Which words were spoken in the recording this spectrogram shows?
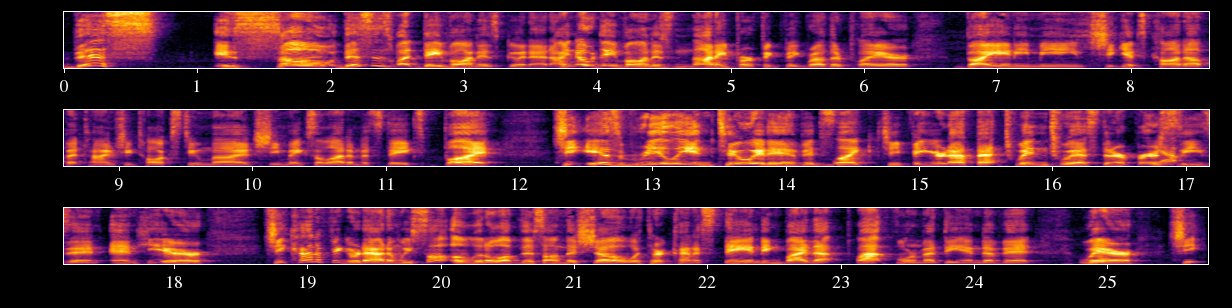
This is so this is what Da'Vonne is good at. I know Da'Vonne is not a perfect Big Brother player by any means. She gets caught up at times, she talks too much, she makes a lot of mistakes, but she is really intuitive. It's mm-hmm. like she figured out that twin twist in her first Yep. season, and here she kind of figured out, and we saw a little of this on the show with her kind of standing by that platform at the end of it, where she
